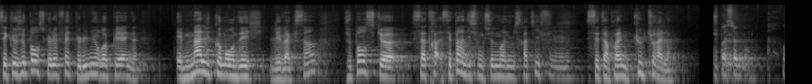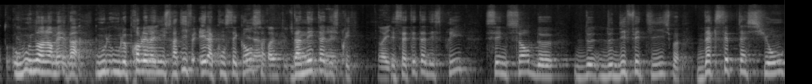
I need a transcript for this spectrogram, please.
c'est que je pense que le fait que l'Union européenne ait mal commandé les vaccins, je pense que ce n'est pas un dysfonctionnement administratif, mmh. c'est un problème culturel. Pas seulement. Ou, non, non, mais, où, le problème administratif est la conséquence d'un état d'esprit. Et cet état d'esprit, c'est une sorte de, défaitisme, d'acceptation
